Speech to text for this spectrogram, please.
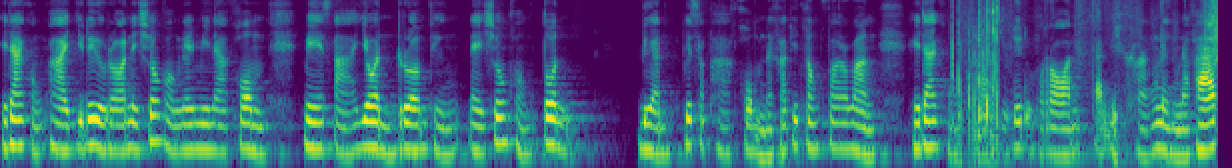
ในด้านของพายุฤดูร้อนในช่วงของเดือนมีนาคม เมษายนรวมถึงในช่วงของต้นเดือนพฤษภาคมนะครับที่ต้องเฝ้าระวังในด้านของพายุฤดูร้อนกันอีกครั้งหนึ่งนะครับ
